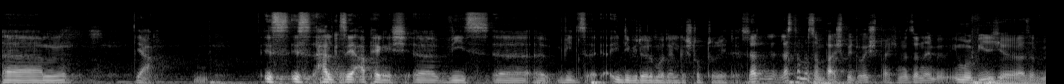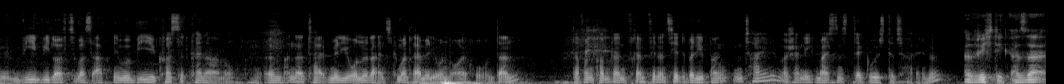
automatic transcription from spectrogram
Ähm, ja, ist, ist halt okay. sehr abhängig, äh, wie äh, das individuelle Modell gestrukturiert ist. Lass, lass doch mal so ein Beispiel durchsprechen. So eine Immobilie, also wie, wie läuft sowas ab? Eine Immobilie kostet, keine Ahnung, ähm, anderthalb Millionen oder 1,3 Millionen Euro. Und dann? Davon kommt dann fremdfinanziert über die Banken Teil, wahrscheinlich meistens der größte Teil, ne? Richtig, also, da,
